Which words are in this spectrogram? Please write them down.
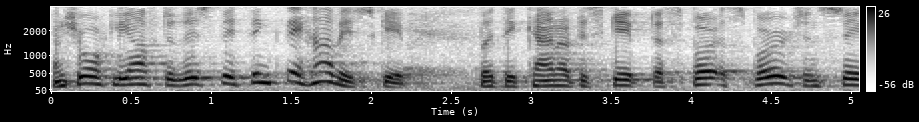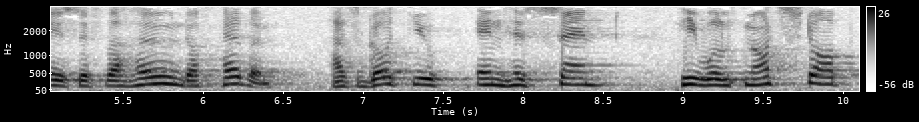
and shortly after this they think they have escaped, but they cannot escape. As Spurgeon says, if the hound of heaven has got you in his scent, he will not stop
